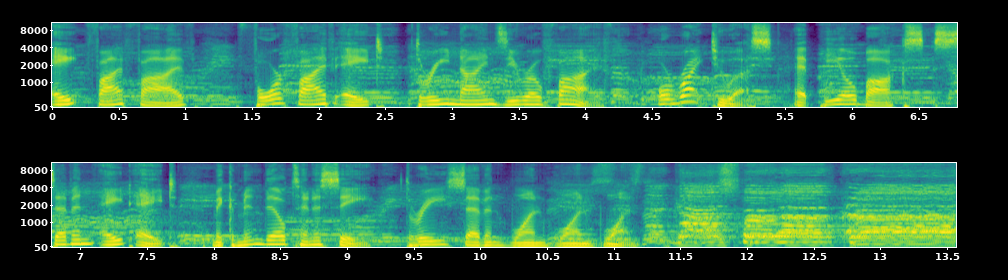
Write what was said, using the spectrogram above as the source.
855 458 3905 or write to us at P.O. Box 788, McMinnville, Tennessee 37111.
